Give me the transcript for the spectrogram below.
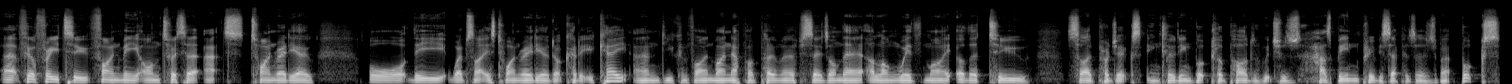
Uh, feel free to find me on Twitter at Twine Radio or the website is twineradio.co.uk and you can find my NaPodPoMo episodes on there along with my other two side projects including Book Club Pod which was has been previous episodes about books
